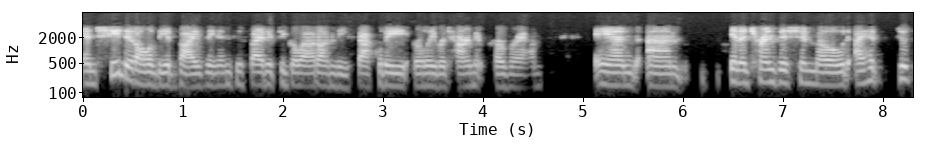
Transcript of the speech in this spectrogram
And she did all of the advising and decided to go out on the faculty early retirement program. And um, in a transition mode, I had just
